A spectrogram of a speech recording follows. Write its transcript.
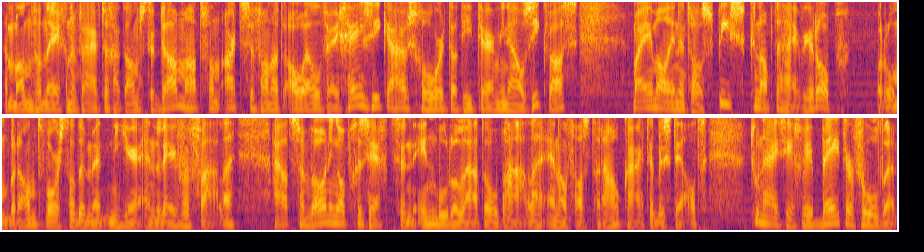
Een man van 59 uit Amsterdam had van artsen van het OLVG-ziekenhuis gehoord dat hij terminaal ziek was. Maar eenmaal in het hospice knapte hij weer op. Ron Brand worstelde met nier- en leverfalen. Hij had zijn woning opgezegd, zijn inboedel laten ophalen... en alvast rouwkaarten besteld, toen hij zich weer beter voelde.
